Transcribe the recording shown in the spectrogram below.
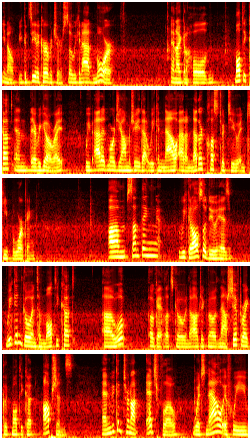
you know you can see the curvature. So we can add more and I can hold multi-cut and there we go right? We've added more geometry that we can now add another cluster to and keep warping. Um, something we could also do is we can go into multi-cut uh, whoop Okay, let's go into object mode. Now shift right click multi-cut options. And we can turn on edge flow, which now if we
